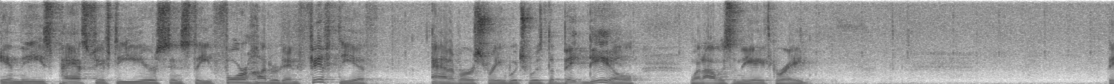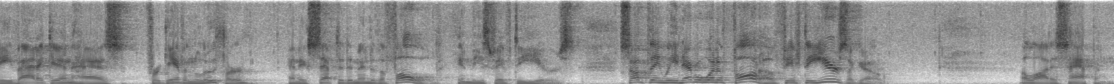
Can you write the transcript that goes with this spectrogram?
in these past 50 years since the 450th anniversary, which was the big deal when I was in the eighth grade. The Vatican has forgiven Luther and accepted him into the fold in these 50 years. Something we never would have thought of 50 years ago. A lot has happened.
